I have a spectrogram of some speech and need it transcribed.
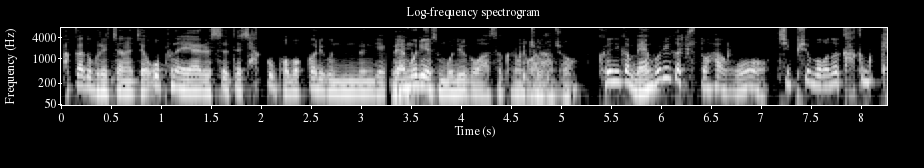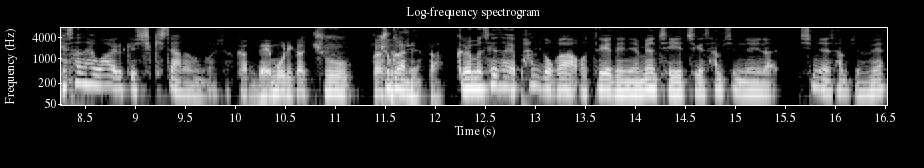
아까도 그랬잖아요. 제가 오픈 AI를 쓸 때 자꾸 버벅거리고 넣는 게 네. 메모리에서 못 읽어와서 그런 그쵸, 거라고. 그쵸. 그러니까 메모리가 주도하고 GPU 보고는 가끔 계산해와 이렇게 시키지 않는 거죠. 그러니까 메모리가 주가 주간에. 있다. 그러면 세상의 판도가 어떻게 되냐면 제 예측에 30년이나 10년, 30년 후에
